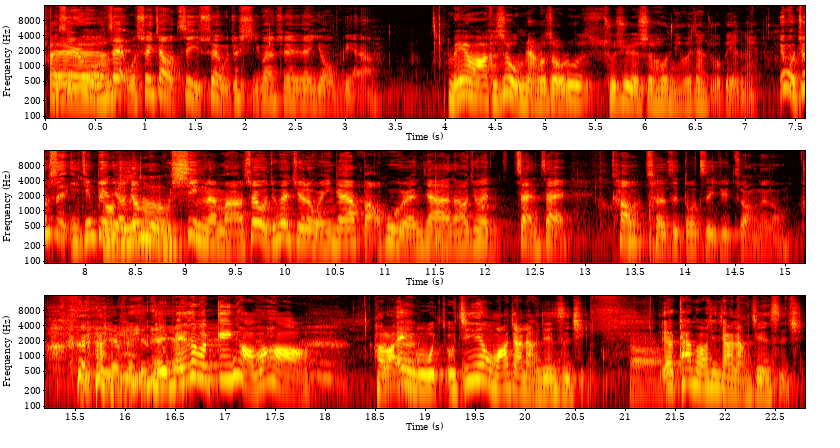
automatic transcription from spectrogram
可是如果我在我睡觉我自己睡，我就习惯睡在右边啊，没有啊，可是我们两个走路出去的时候，你会站左边呢？因为我就是已经变得有一哦真的啊种母性了嘛，所以我就会觉得我应该要保护人家，然后就会站在靠车子多自己去装那种，也没也那没那么硬，好不好？好了，哎、我我今天我们要讲两件事情。啊，要开头要先讲两件事情。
